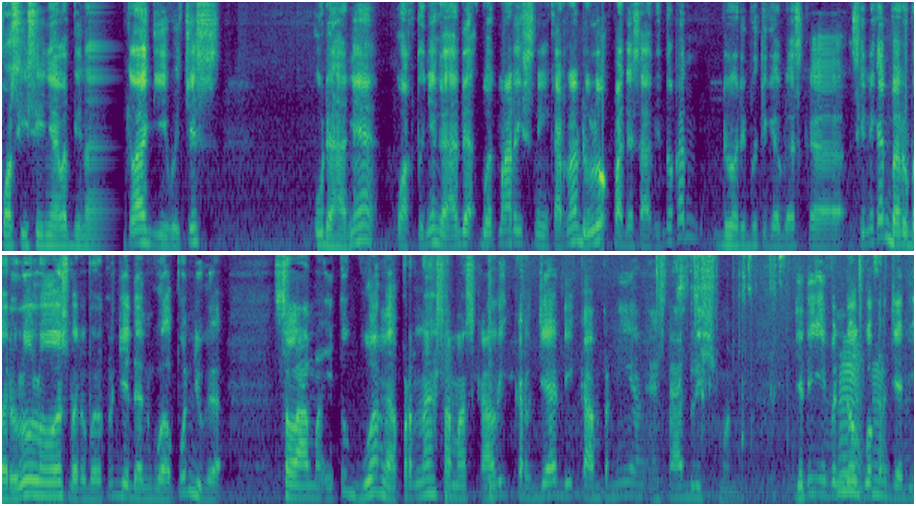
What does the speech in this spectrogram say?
posisinya lebih naik lagi which is udahannya waktunya nggak ada buat Maris nih. Karena dulu pada saat itu kan 2013 ke sini kan baru-baru lulus baru-baru kerja. Dan gue pun juga selama itu gue nggak pernah sama sekali kerja di company yang establishment jadi even though gue hmm, hmm. kerja di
